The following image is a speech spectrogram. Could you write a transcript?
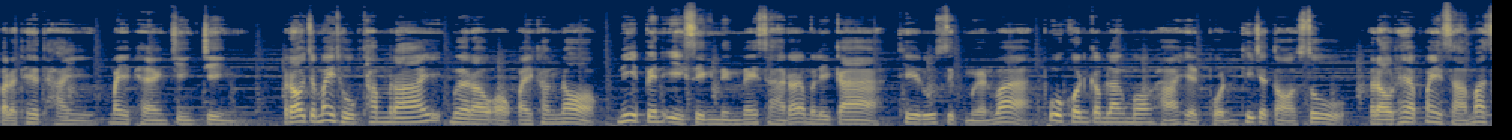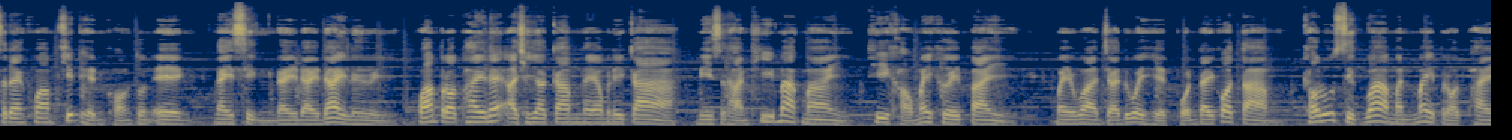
ประเทศไทยไม่แพงจริง ๆ เราจะไม่ถูกทำร้ายเมื่อเราออกไปข้างนอก นี่เป็นอีกสิ่งหนึ่งในสหรัฐอเมริกาที่รู้สึกเหมือนว่า ผู้คนกำลังมองหาเหตุผลที่จะต่อสู้ เราแทบไม่สามารถแสดงความคิดเห็นของตนเอง ในสิ่งใด ๆ ได้เลย ความปลอดภัยและอาชญากรรมในอเมริกา มีสถานที่มากมาย ที่เขาไม่เคยไป ไม่ว่าจะด้วยเหตุผลใดก็ตาม เขารู้สึกว่ามันไม่ปลอดภัย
